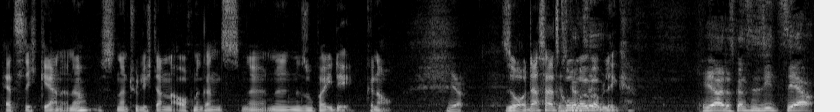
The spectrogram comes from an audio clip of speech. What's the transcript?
herzlich gerne. Ne? Ist natürlich dann auch eine ganz eine, eine, eine super Idee. Genau. Ja. So, das als grober Überblick. Ja, das Ganze sieht sehr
